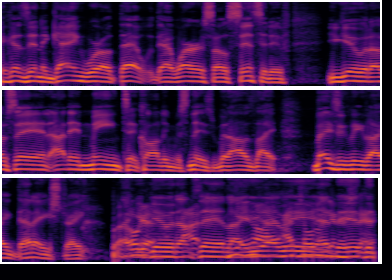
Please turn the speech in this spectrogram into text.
because in the gang world, that that word's so sensitive. You get what I'm saying? I didn't mean to call him a snitch, but I was like, basically, like that ain't straight. But, Like, okay, you get what I'm I- saying? Like, Yeah, you no, know I I mean? totally At the end of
